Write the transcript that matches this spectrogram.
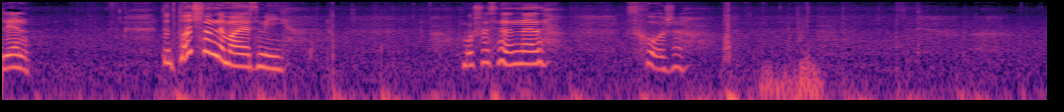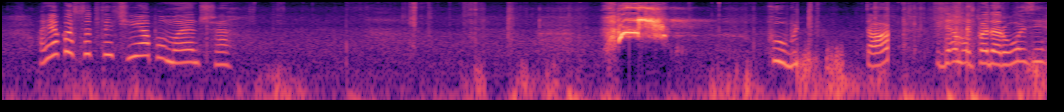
Блін. Тут точно немає змій? Бо щось не, схоже. А якось тут течія поменше. Фу, блін. Так, йдемо по дорозі.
